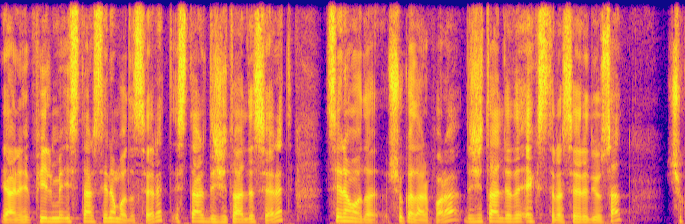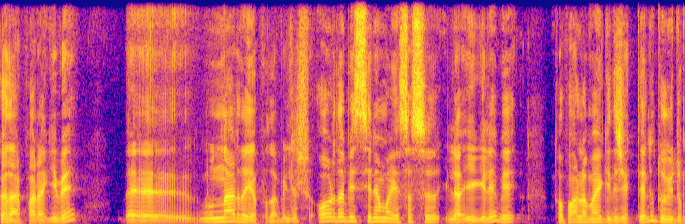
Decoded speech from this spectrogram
Yani filmi ister sinemada seyret, ister dijitalde seyret. Sinemada şu kadar para, dijitalde de ekstra seyrediyorsan şu kadar para gibi. E, bunlar da yapılabilir. Orada bir sinema yasasıyla ilgili bir toparlamaya gideceklerini duydum.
